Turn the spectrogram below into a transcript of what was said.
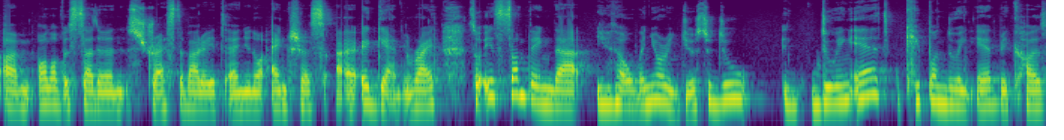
um, all of a sudden stressed about it and, you know, anxious uh, again, right? So it's something that, you know, when you're used to do doing it, keep on doing it because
